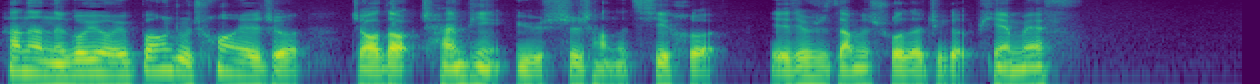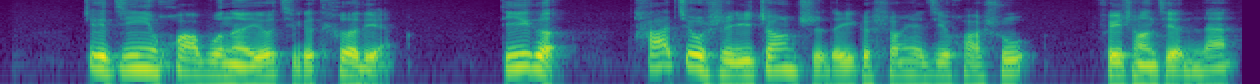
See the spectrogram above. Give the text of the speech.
它呢，能够用于帮助创业者找到产品与市场的契合，也就是咱们说的这个 PMF。这个精益画布呢，有几个特点。第一个，它就是一张纸的一个商业计划书，非常简单。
